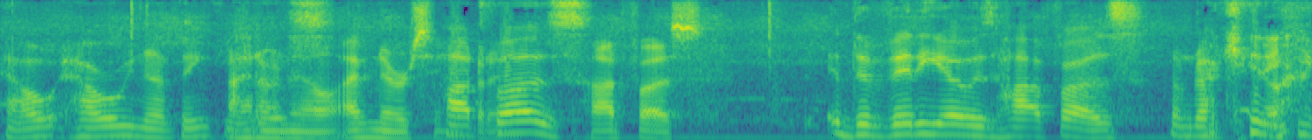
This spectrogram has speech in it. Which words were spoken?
How how are we not thinking? I don't this? know. I've never seen Hot it, but I- Fuzz. Hot Fuzz. The video is Hot Fuzz. I'm not kidding.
